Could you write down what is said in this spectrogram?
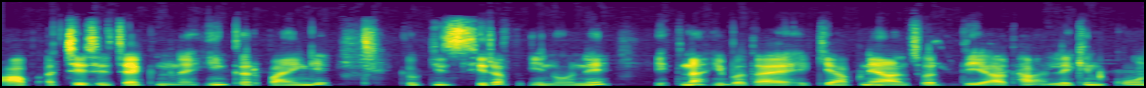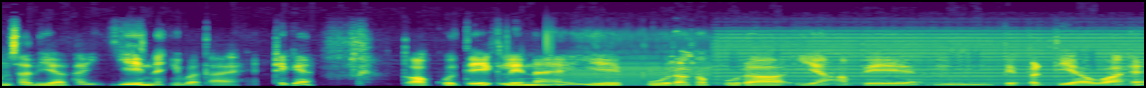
आप अच्छे से चेक नहीं कर पाएँगे, क्योंकि सिर्फ़ इन्होंने इतना ही बताया है कि आपने आंसर दिया था, लेकिन कौन सा दिया था, ये नहीं बताया है, ठीक है? तो आपको देख लेना है, ये पूरा का पूरा यहाँ पे पेपर दिया हुआ है।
